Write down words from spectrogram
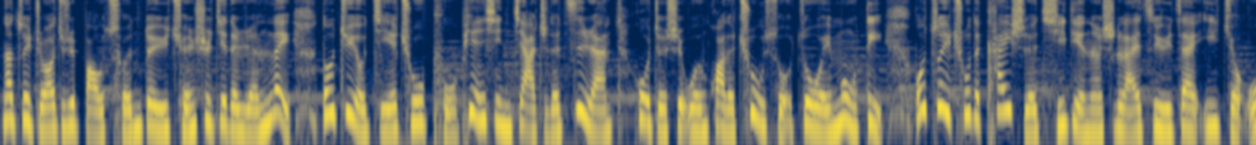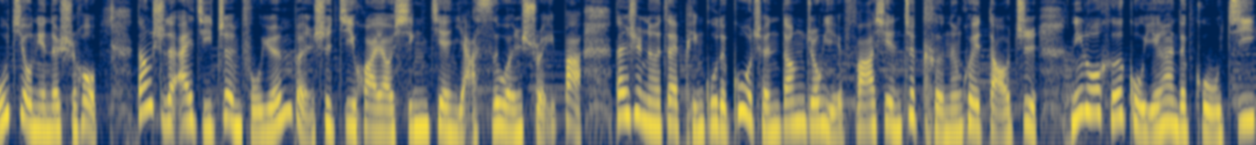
那最主要就是保存对于全世界的人人类都具有杰出普遍性价值的自然或者。是文化的处所作为目的，不过最初的开始的起点呢，是来自于在一九五九年的时候，当时的埃及政府原本是计划要兴建亚斯文水坝，但是呢，在评估的过程当中，也发现这可能会导致尼罗河谷沿岸的古迹，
